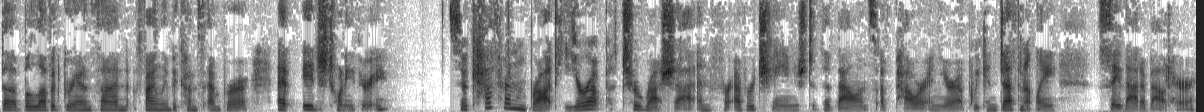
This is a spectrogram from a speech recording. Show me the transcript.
the beloved grandson finally becomes emperor at age 23. So Catherine brought Europe to Russia and forever changed the balance of power in Europe. We can definitely say that about her.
